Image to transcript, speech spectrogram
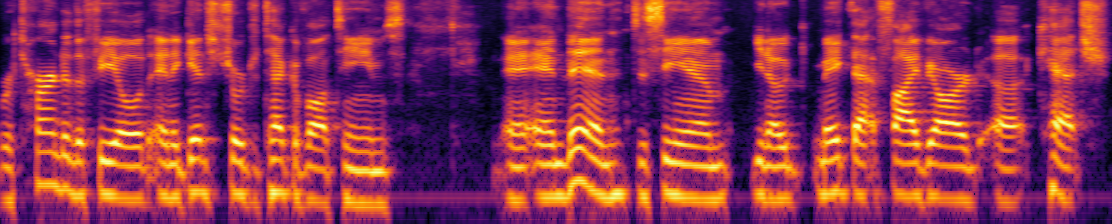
return to the field and against Georgia Tech of all teams and, and then to see him, you know, make that five yard uh, catch,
